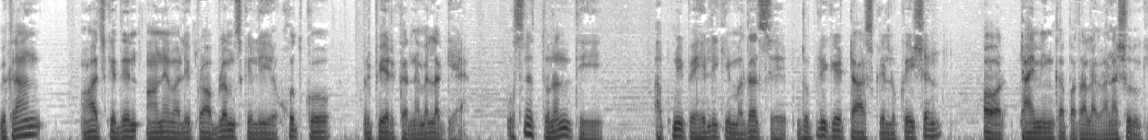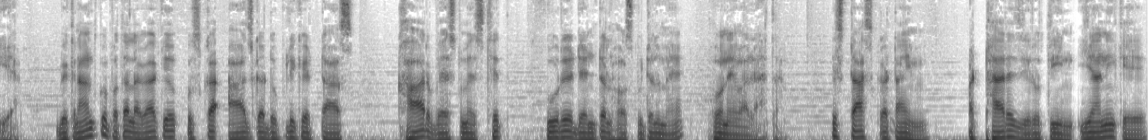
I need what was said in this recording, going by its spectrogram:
विक्रांत आज के दिन आने वाली प्रॉब्लम्स के लिए खुद को प्रिपेयर करने में लग गया। उसने तुरंत ही अपनी पहेली की मदद से डुप्लीकेट टास्क के लोकेशन और टाइमिंग का पता लगाना शुरू किया। विक्रांत को पता लगा कि उसका आज का डुप्लीकेट टास्क खार वेस्ट में स्थित सूर्य डेंटल हॉस्पिटल में होने वाला था। इस टास्क का टाइम अठारह ज़ीरो तीन, यानी के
